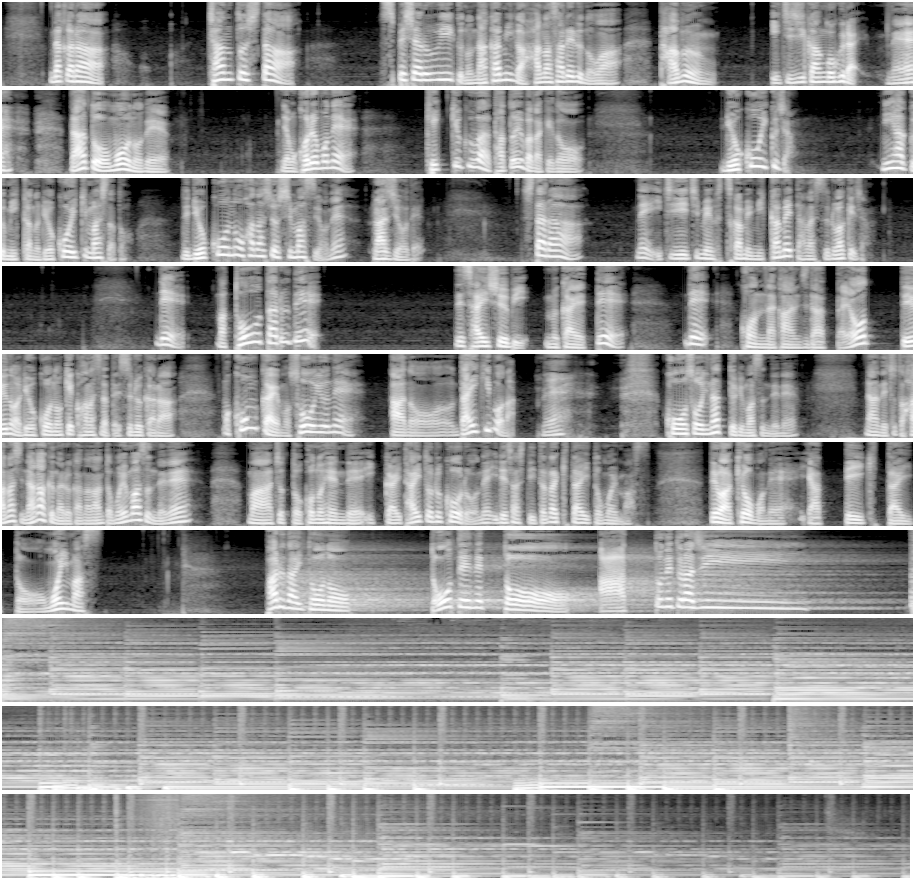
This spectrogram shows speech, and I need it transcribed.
だから、ちゃんとしたスペシャルウィークの中身が話されるのは多分1時間後ぐらい。ね。だと思うので、でもこれもね、結局は例えばだけど、旅行行くじゃん。2泊3日の旅行行きましたと。で、旅行のお話をしますよね。ラジオで。したら、ね、1日目、2日目、3日目って話するわけじゃん。で、まあ、トータルで、で、最終日迎えて、で、こんな感じだったよっていうのは旅行の結構話だったりするから、まあ、今回もそういうね、あの、大規模な、ね、構想になっておりますんでね。なんでちょっと話長くなるかななんて思いますんでね。まあちょっとこの辺で一回タイトルコールをね、入れさせていただきたいと思います。では今日もね、やっていきたいと思います。パルナイトの童貞ネット、アットネトラジー。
